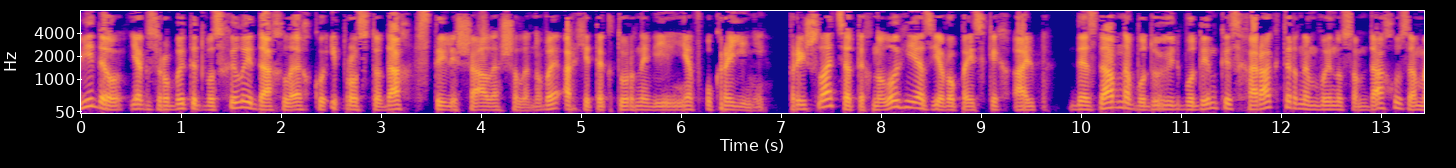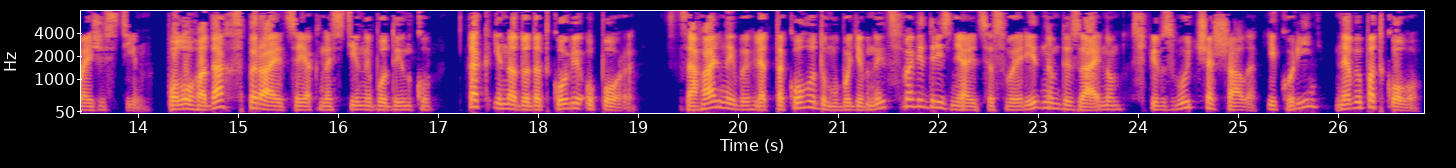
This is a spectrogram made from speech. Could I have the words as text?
Відео, як зробити двосхилий дах легко і просто дах в стилі шале шаленове архітектурне віяння в Україні. Прийшла ця технологія з європейських Альп. Де здавна будують будинки з характерним виносом даху за межі стін. Полога дах спирається як на стіни будинку, так і на додаткові опори. Загальний вигляд такого домобудівництва відрізняється своєрідним дизайном, співзвуччя шале і корінь не випадково.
